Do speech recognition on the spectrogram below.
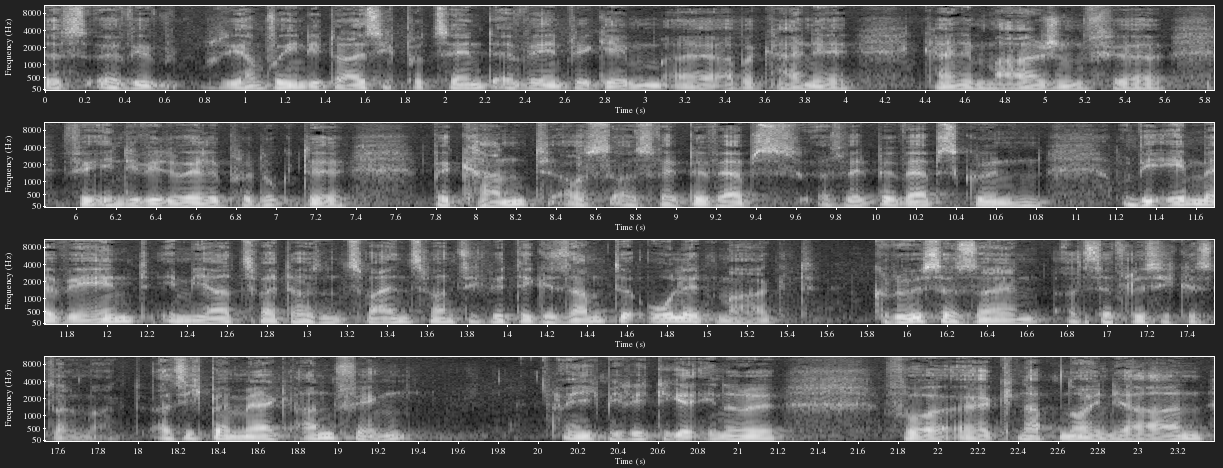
Das, äh, wir, Sie haben vorhin die 30 Prozent erwähnt. Wir geben äh, aber keine, keine Margen für, für individuelle Produkte bekannt aus, aus, Wettbewerbs, aus Wettbewerbsgründen. Und wie eben erwähnt, im Jahr 2022 wird der gesamte OLED-Markt größer sein als der Flüssigkristallmarkt. Als ich bei Merck anfing, wenn ich mich richtig erinnere, vor äh, knapp neun Jahren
